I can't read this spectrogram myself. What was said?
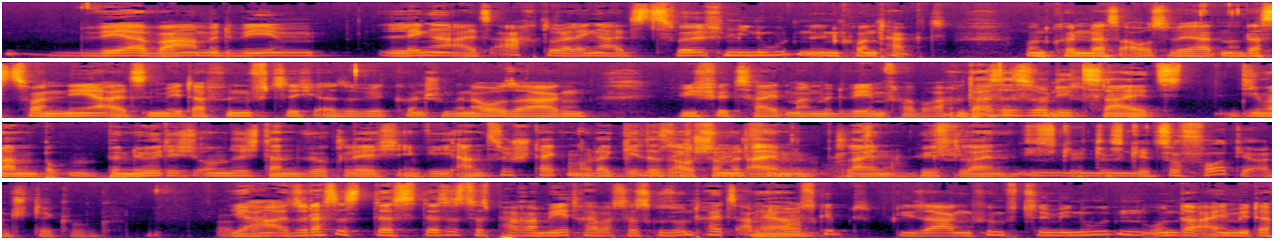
wer war mit wem länger als acht oder länger als zwölf Minuten in Kontakt und können das auswerten. Und das zwar näher als ein Meter fünfzig. Also wir können schon genau sagen, wie viel Zeit man mit wem verbracht hat. Das ist so die Zeit, die man benötigt, um sich dann wirklich irgendwie anzustecken? Oder geht das auch schon mit einem kleinen Hüstlein? Das geht, das geht sofort, die Ansteckung. Ja, also das ist das, das ist das Parameter, was das Gesundheitsamt ja. ausgibt. Die sagen 15 Minuten unter 1,50 Meter.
